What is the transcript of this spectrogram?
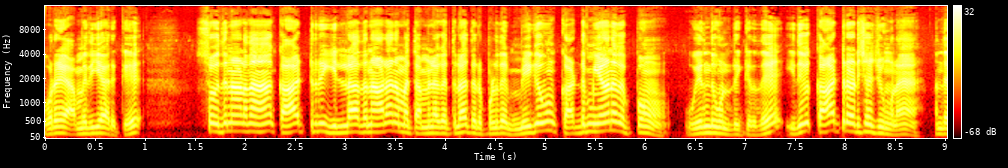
ஒரே அமைதியாக இருக்குது ஸோ இதனால தான் காற்று இல்லாதனால நம்ம தமிழகத்தில் தற்பொழுது மிகவும் கடுமையான வெப்பம் உயர்ந்து கொண்டிருக்கிறது. இதுவே காற்று அடிச்சா வச்சுக்கோங்களேன். அந்த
